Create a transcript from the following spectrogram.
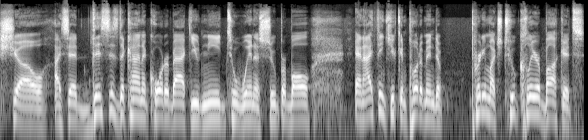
show, I said this is the kind of quarterback you need to win a Super Bowl, and I think you can put them into pretty much two clear buckets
